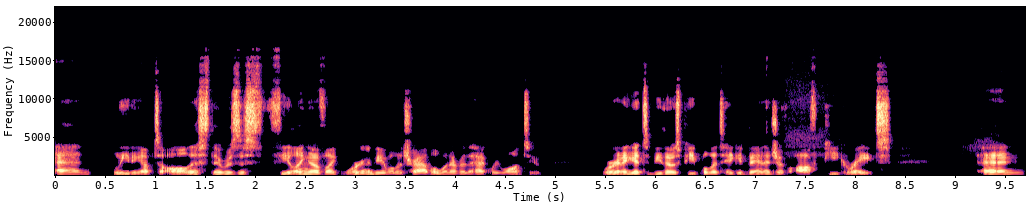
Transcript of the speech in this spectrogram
and leading up to all this, there was this feeling of like, we're going to be able to travel whenever the heck we want to. we're going to get to be those people that take advantage of off peak rates. And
